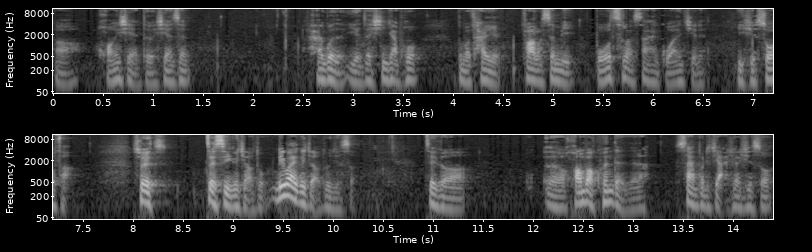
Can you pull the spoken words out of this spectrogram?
啊，黄显德先生，韩国人也在新加坡，那么他也发了声明，驳斥了上海国安局的一些说法。所以，这是一个角度。另外一个角度就是，这个，呃，黄宝坤等人呢，散布的假消息说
